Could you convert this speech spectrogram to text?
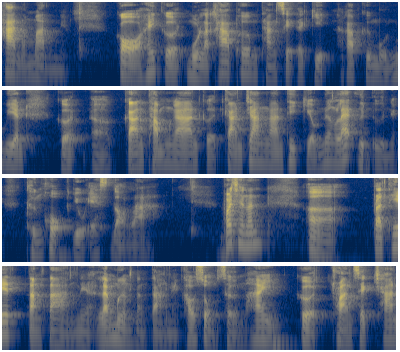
ค่าน้ำมันเนี่ย ก่อให้เกิดมูลค่าเพิ่มทางเศรษฐกิจนะครับคือหมุนเวียนเกิดการทำงานเกิดการจ้างงานที่เกี่ยวเนื่องและอื่นๆเนี่ยถึง 6 US ดอลลาร์เพราะฉะนั้นประเทศต่างๆเนี่ยและเมืองต่างๆเนี่ยเขาส่งเสริมให้เกิด transaction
